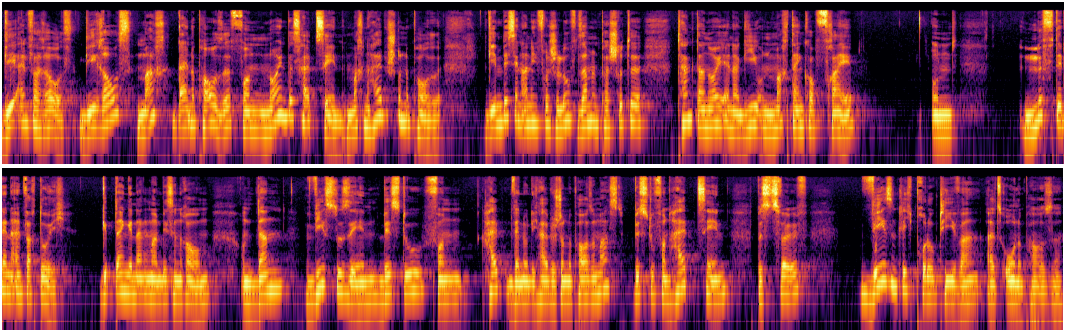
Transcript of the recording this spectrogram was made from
Geh einfach raus. Geh raus, mach deine Pause von neun bis halb zehn. Mach eine halbe Stunde Pause. Geh ein bisschen an die frische Luft, sammel ein paar Schritte, tank da neue Energie und mach deinen Kopf frei. Und lüfte den einfach durch. Gib deinen Gedanken mal ein bisschen Raum und dann wirst du sehen, bist du von halb, wenn du die halbe Stunde Pause machst, bist du von halb zehn bis zwölf wesentlich produktiver als ohne Pause.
